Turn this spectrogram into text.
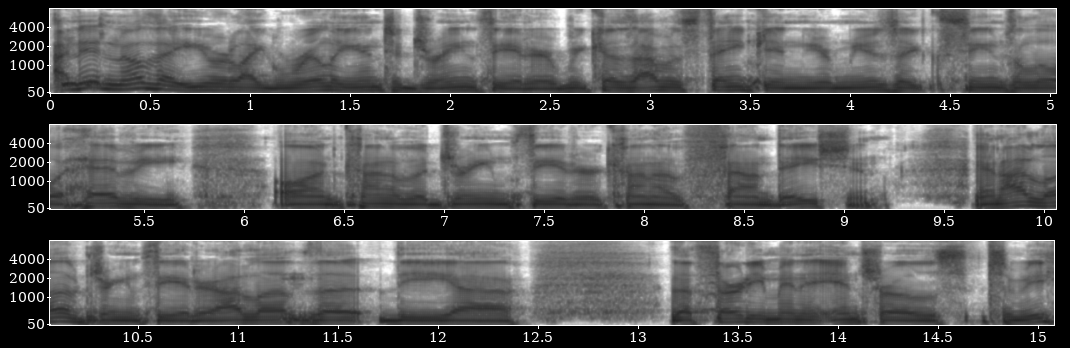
I didn't know that you were like really into Dream Theater because I was thinking your music seems a little heavy on kind of a Dream Theater kind of foundation, and I love Dream Theater. I love the the. Uh, the 30 minute intros to me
